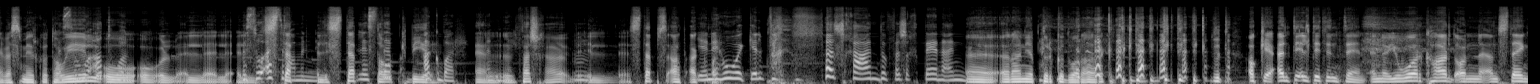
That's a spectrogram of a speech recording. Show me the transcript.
بس ميركو طويل هو أطول. وال بس هو أسرع مني. ال step ال step كبيرة أكبر يعني مم. ال steps أكبر. يعني هو كل فشخة عنده فشختين عندي. آه رانيا بتركض تك. أوكي أنت قلتي تنتين إنه you work hard on on staying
